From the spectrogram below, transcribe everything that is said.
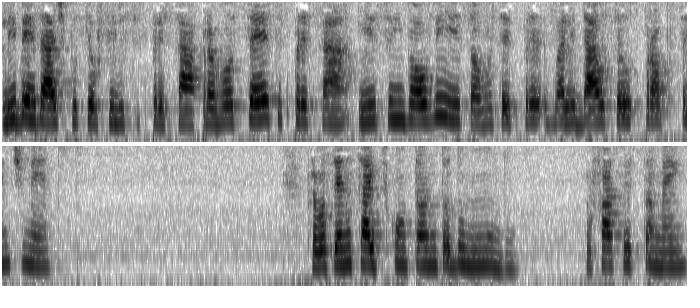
liberdade para o seu filho se expressar, para você se expressar, isso envolve isso, ó, você validar os seus próprios sentimentos para você não sair descontando todo mundo. Eu faço isso também.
